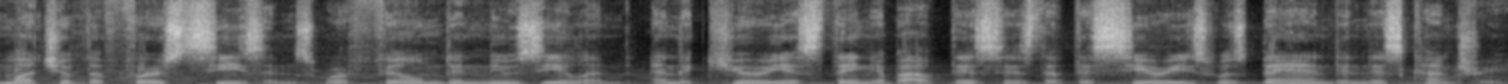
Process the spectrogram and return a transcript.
Much of the first seasons were filmed in New Zealand and the curious thing about this is that the series was banned in this country.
